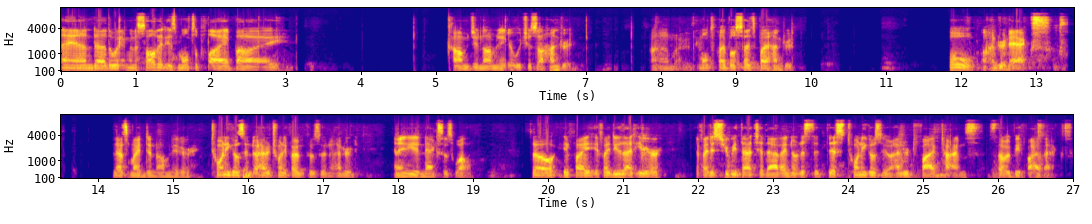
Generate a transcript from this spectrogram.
And uh, the way I'm going to solve it is multiply by common denominator, which is 100. Um, multiply both sides by 100. Oh, 100x. That's my denominator. 20 goes into 100, 25 goes into 100, and I need an x as well. So if I if I do that here, if I distribute that to that, I notice that this 20 goes into 105 times, so that would be 5x.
